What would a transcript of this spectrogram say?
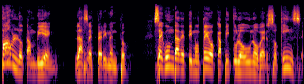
Pablo también las experimentó. Segunda de Timoteo capítulo 1 verso 15.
